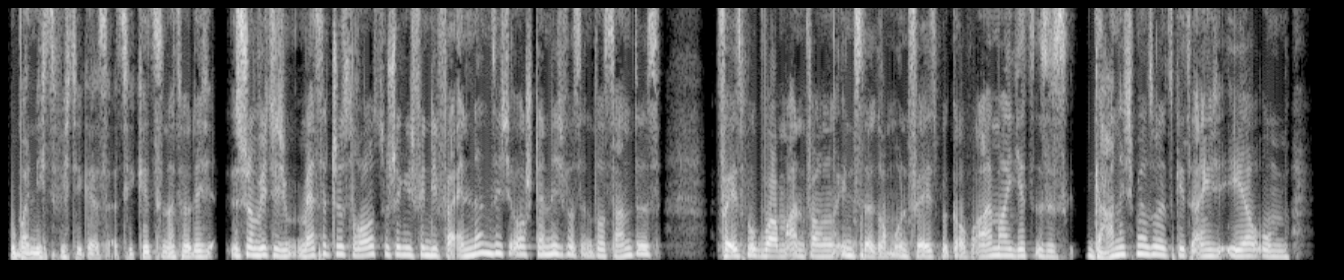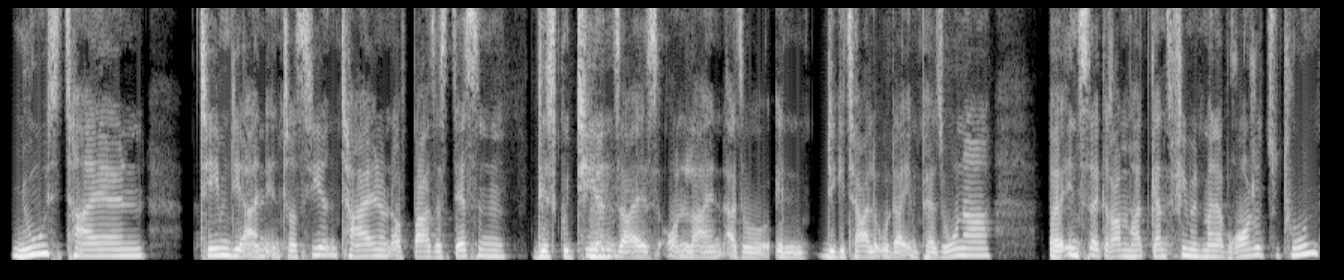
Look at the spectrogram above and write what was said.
Wobei nichts wichtiger ist als die Kids natürlich. Es ist schon wichtig, Messages rauszuschicken. Ich finde, die verändern sich auch ständig, was interessant ist. Facebook war am Anfang Instagram und Facebook auf einmal. Jetzt ist es gar nicht mehr so. Jetzt geht es eigentlich eher um News teilen, Themen, die einen interessieren, teilen und auf Basis dessen diskutieren, mhm. sei es online, also in digitale oder in Persona. Äh, Instagram hat ganz viel mit meiner Branche zu tun,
